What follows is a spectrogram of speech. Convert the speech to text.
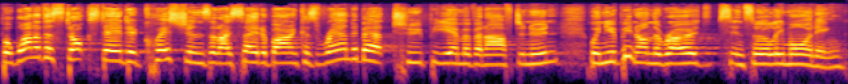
But one of the stock standard questions that I say to Byron, because round about 2 p.m. of an afternoon, when you've been on the road since early morning,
